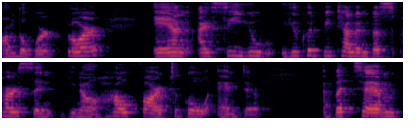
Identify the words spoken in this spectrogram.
on the work floor. And I see you, you could be telling this person, you know, how far to go. And, uh, but um,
